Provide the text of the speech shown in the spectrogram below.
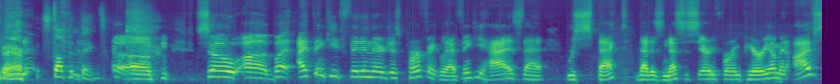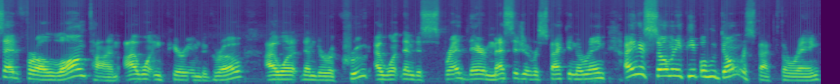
Fair. Stuff and things. Um, so, uh, but I think he'd fit in there just perfectly. I think he has that respect that is necessary for Imperium. And I've said for a long time, I want Imperium to grow. I want them to recruit. I want them to spread their message of respecting the ring. I think there's so many people who don't respect the ring.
